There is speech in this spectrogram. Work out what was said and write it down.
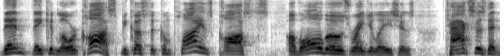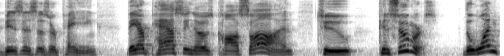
then they could lower costs because the compliance costs of all those regulations, taxes that businesses are paying, they are passing those costs on to consumers. The one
